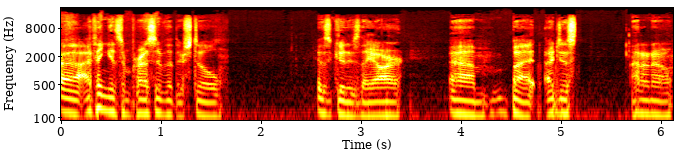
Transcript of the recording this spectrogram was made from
Uh, I think it's impressive that they're still as good as they are. Um, but I just, I don't know.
